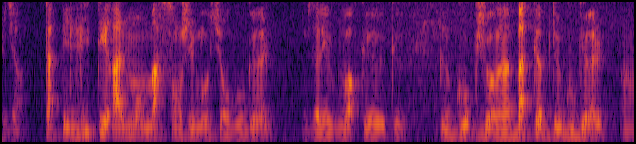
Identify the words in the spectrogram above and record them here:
je veux dire, tapez littéralement Mars en Gémeaux sur Google, vous allez voir que, que, que, j'aurai un backup de Google. Hein.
